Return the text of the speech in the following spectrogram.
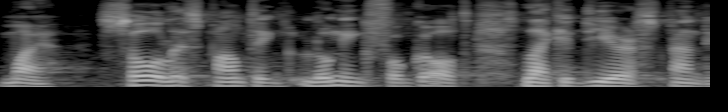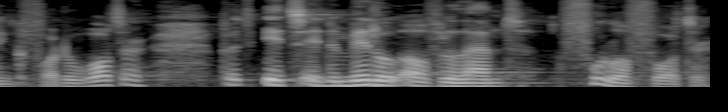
my soul is panting, longing for God, like a deer is panting for the water, but it's in the middle of a land full of water.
